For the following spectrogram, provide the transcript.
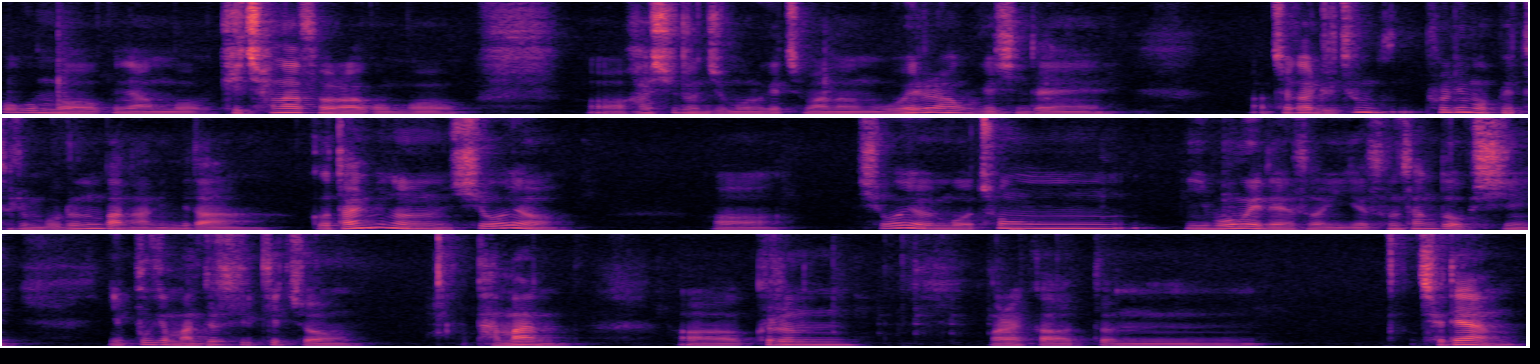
혹은 뭐 그냥 뭐 귀찮아서라고 뭐 어, 하시던지 모르겠지만은 오해를 하고 계신데 어, 제가 리튬 폴리머 배터리를 모르는 바는 아닙니다. 그거 달면은 쉬워요. 어, 쉬워요. 뭐 총 이 몸에 대해서 이게 손상도 없이 이쁘게 만들 수 있겠죠. 다만 어, 그런 뭐랄까 어떤 최대한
